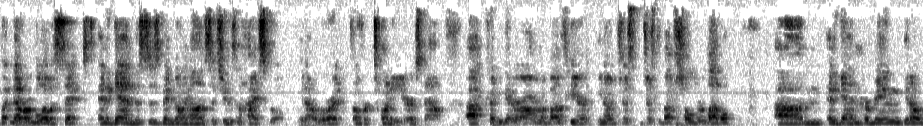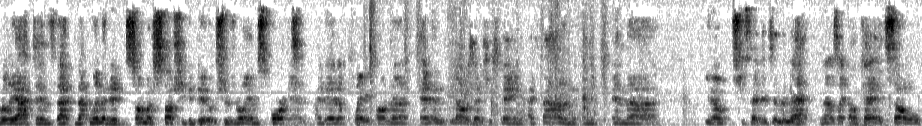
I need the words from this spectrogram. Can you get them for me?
but never below a six. And again, this has been going on since she was in high school. You know, we're at over 20 years now. Uh, couldn't get her arm above here, you know, just, just above shoulder level. Um, and again, her being, you know, really active, that, that limited so much stuff she could do. She was really in sports. I did a plate on the, and then, you know, it was interesting. I found in, in, uh, you know, she said it's in the neck, and I was like, okay. So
